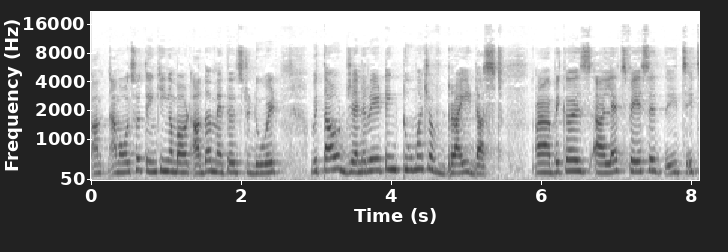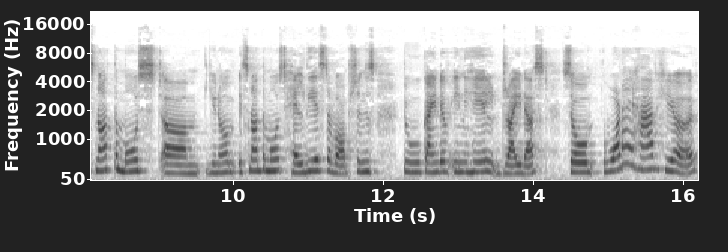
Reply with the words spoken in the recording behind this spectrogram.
I'm also thinking about other methods to do it without generating too much of dry dust uh, because uh, let's face it it's it's not the most um, you know it's not the most healthiest of options to kind of inhale dry dust. So what i have here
